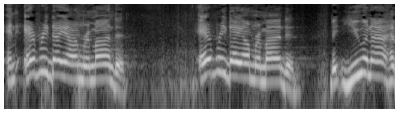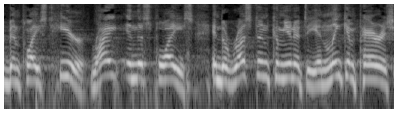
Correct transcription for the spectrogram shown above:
And every day I'm reminded, every day I'm reminded that you and I have been placed here, right in this place, in the Ruston community, in Lincoln Parish.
